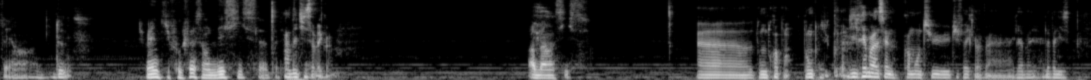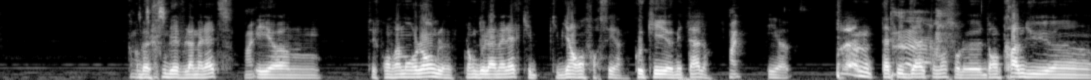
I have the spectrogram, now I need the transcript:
C'est un 2. Tu m'as qu'il faut que je fasse un D6 là, peut-être. Un D6 avec, ouais. Ah bah un 6. Euh, donc 3 points. Donc, décris-moi la scène. Comment tu, tu fais avec la, la- la valise Ah bah, je soulève la mallette Ouais. et euh, je prends vraiment l'angle, l'angle de la mallette qui est, qui est bien renforcé, là, coquet euh, métal. Ouais. Et euh, bam, taper Ah. directement sur le, dans le crâne du, euh,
